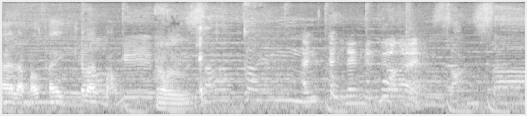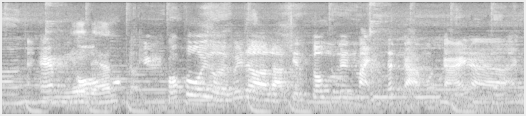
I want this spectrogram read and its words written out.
hai là bảo thay cái đang bỏng. Ờ, anh anh lên tiền dương này. Em nghe có anh. có phôi rồi bây giờ là tiền công lên mạnh tất cả một cái là anh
